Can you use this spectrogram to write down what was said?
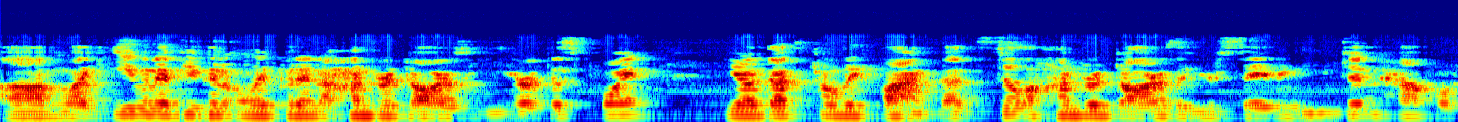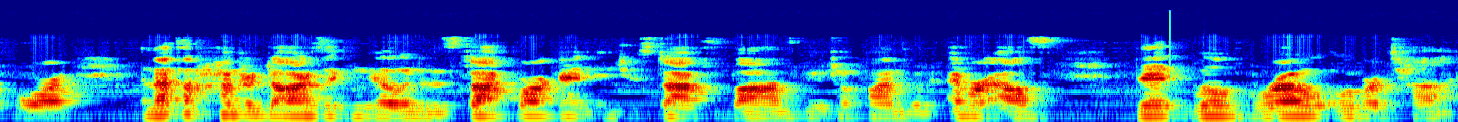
Um, like even if you can only put in $100 a year at this point, you know, that's totally fine. That's still $100 that you're saving that you didn't have before, and that's $100 that can go into the stock market, into stocks, bonds, mutual funds, whatever else that will grow over time.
